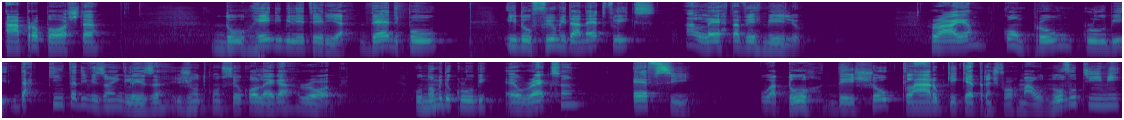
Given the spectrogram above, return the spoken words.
A Proposta, do rei de bilheteria Deadpool e do filme da Netflix Alerta Vermelho. Ryan comprou um clube da quinta divisão inglesa junto com seu colega Rob. O nome do clube é o Wrexham FC. O ator deixou claro que quer transformar o novo time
